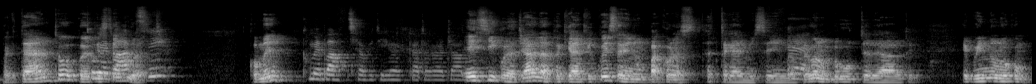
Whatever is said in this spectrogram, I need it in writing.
pertanto, poi Come questa due. Come? Come pazzi avete cercato la gialla? Eh sì, quella gialla perché anche questa era in un pacco da tre mi sembra, Eh. però erano brutte le altre e quindi non l'ho, com-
